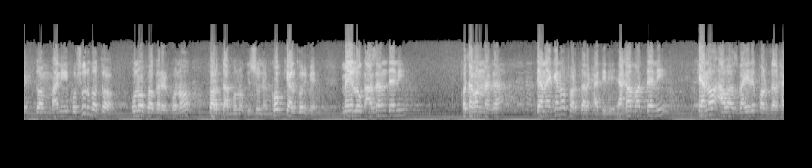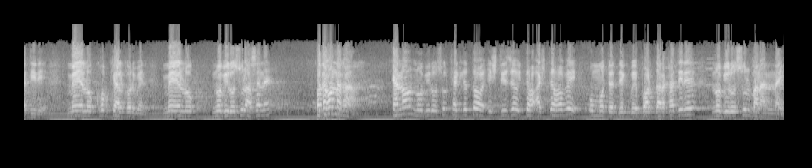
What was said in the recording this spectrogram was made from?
একদম মানি পশুর মতো। কোনো প্রকারের কোনো পর্দা, কোনো কিছু নেই। খুব খেয়াল করবেন। মেয়ে লোক আজান দেনি কথা কন নাগা দেনা কেন পর্দার খাতিরে? একামত দেনি কেন? আওয়াজ বাইরে, পর্দার খাতিরে। মেয়ে লোক খুব খেয়াল করবেন। মেয়ে লোক, নবী রসুল আসে না? কথা না কেন? নবী রসুল থাকলে তো স্টেজে আসতে হবে, উম্মতে দেখবে। পর্দার খাতিরে নবী রসুল বানান নাই।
